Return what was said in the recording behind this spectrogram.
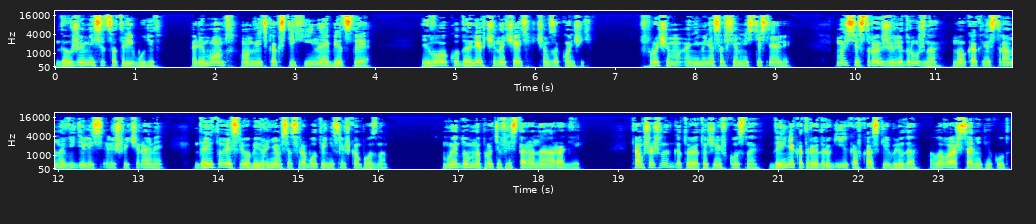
Да уже месяца три будет. Ремонт, он ведь как стихийное бедствие. Его куда легче начать, чем закончить. Впрочем, они меня совсем не стесняли. Мы с сестрой жили дружно, но, как ни странно, виделись лишь вечерами, да и то, если обе вернемся с работы не слишком поздно. Мой дом напротив ресторана «Арагви». Там шашлык готовят очень вкусно, да и некоторые другие кавказские блюда. Лаваш сами пекут.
